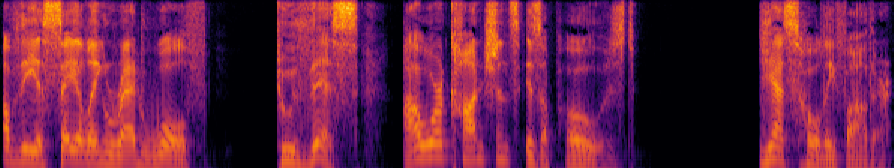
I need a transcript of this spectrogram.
of the assailing red wolf. To this our conscience is opposed. Yes, Holy Father,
